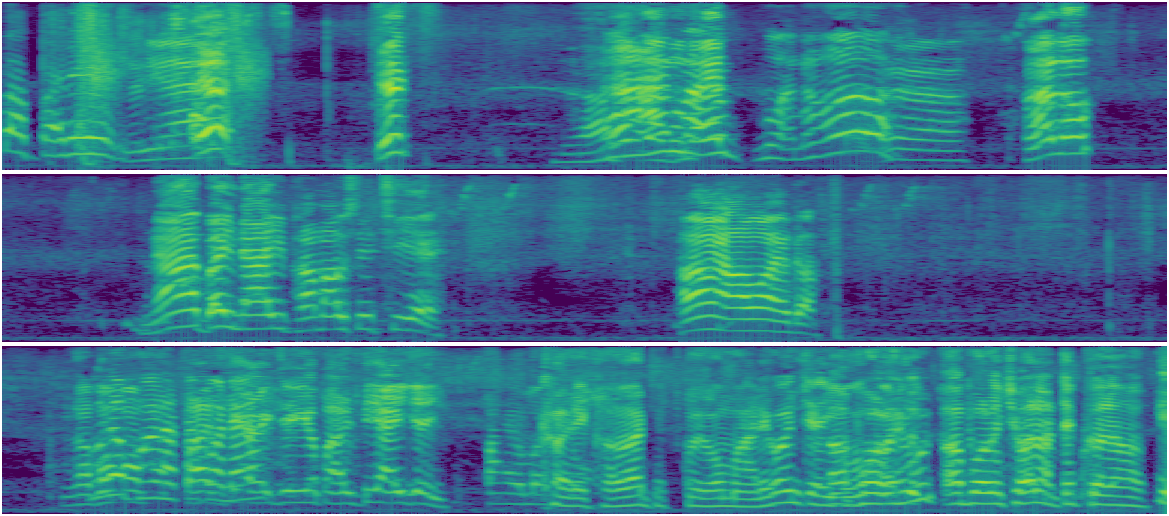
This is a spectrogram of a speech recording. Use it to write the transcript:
બાપા રે. હાલો. ના ભાઈ ના ઈ ફાર્મ હાઉસે છીએ. હા આવો આવો. બોલો, ફોન હતો પાર્ટી? આવી જઈ ખરેખર કોઈ એવો ને આ ભોળો છો નાટક કરે. બે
